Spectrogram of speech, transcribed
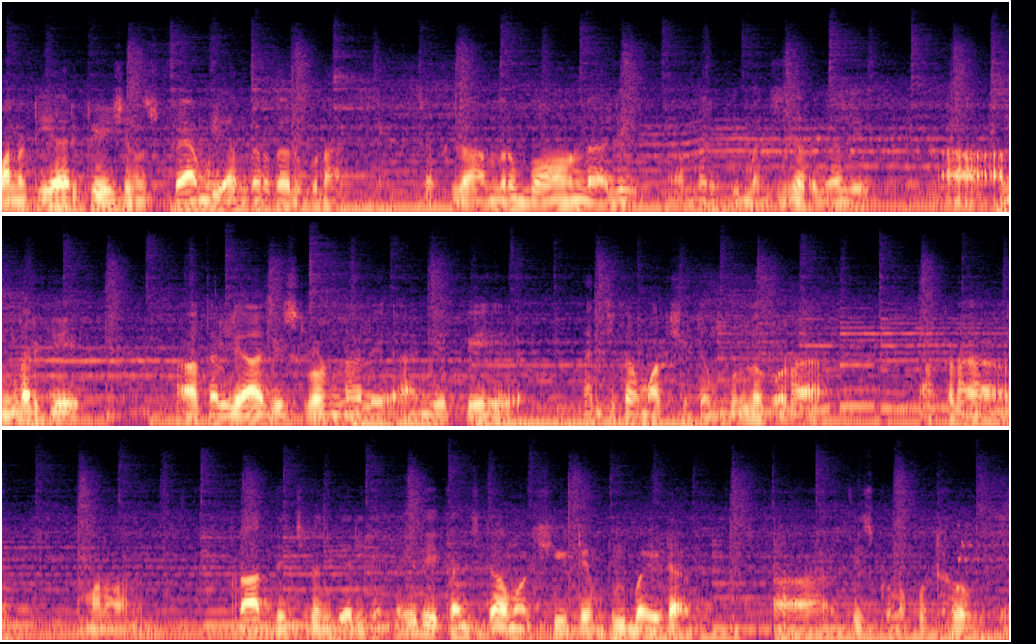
మన టీఆర్ క్రియేషన్స్ ఫ్యామిలీ అందరి తరఫున చక్కగా అందరూ బాగుండాలి అందరికీ మంచి జరగాలి అందరికీ ఆ తల్లి ఆశీస్సులు ఉండాలి అని చెప్పి కంచి కామాక్షి టెంపుల్లో కూడా అక్కడ మనం ప్రార్థించడం జరిగింది. ఇది కంచి కామాక్షి టెంపుల్ బయట తీసుకున్న ఫోటో ఒకటి.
